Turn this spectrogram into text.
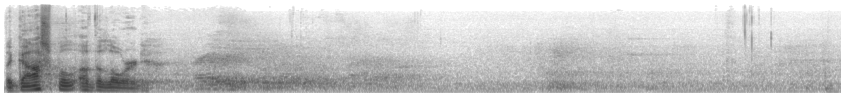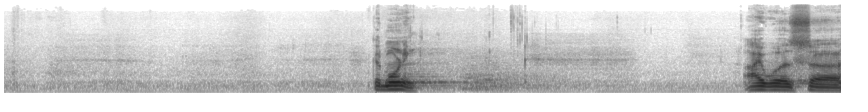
The gospel of the Lord. Good morning. I was, uh,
